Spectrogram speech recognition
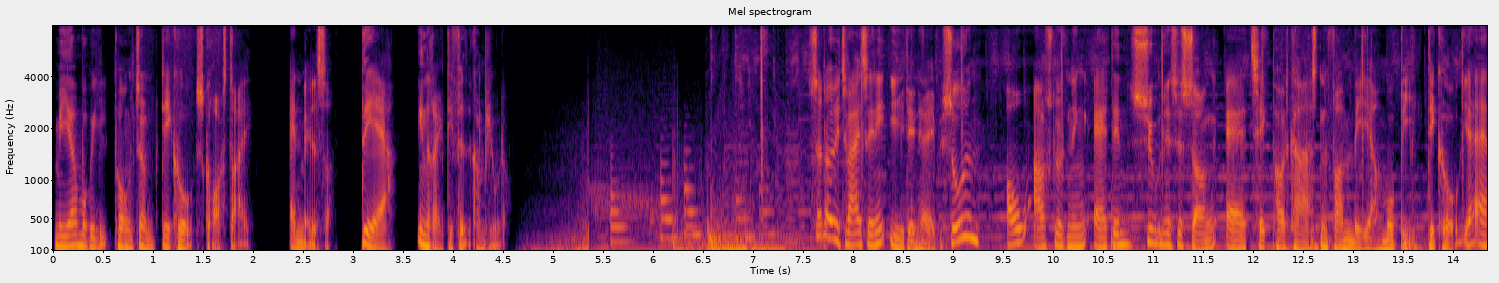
meremobil.dk-anmeldelser. Det er en rigtig fed computer. Så nåede vi til vejs inde i den her episode og afslutningen af den syvende sæson af Tech-podcasten fra meremobil.dk. Jeg er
